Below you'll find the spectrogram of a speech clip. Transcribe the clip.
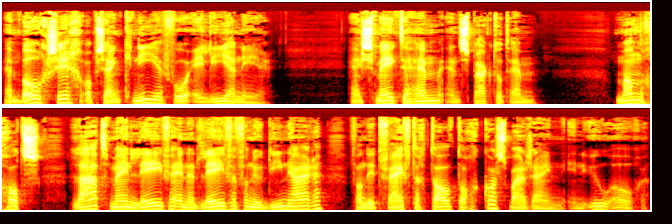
en boog zich op zijn knieën voor Elia neer. Hij smeekte hem en sprak tot hem, Man Gods, laat mijn leven en het leven van uw dienaren van dit vijftigtal toch kostbaar zijn in uw ogen.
